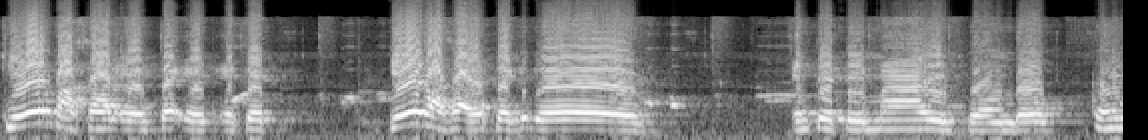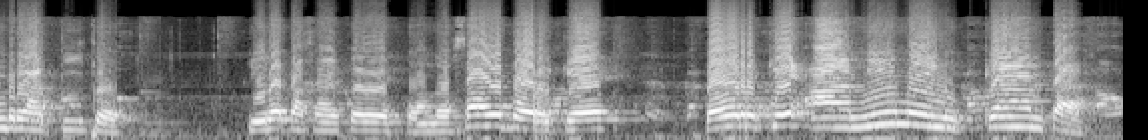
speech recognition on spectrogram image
Quiero pasar este, este, quiero pasar este, eh, este tema de fondo un ratito. Quiero pasar este de fondo. ¿Sabe por qué? Porque a mí me encanta.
